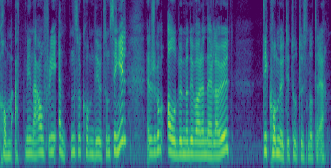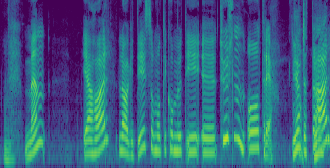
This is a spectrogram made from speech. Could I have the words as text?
Come At Me Now, Fordi enten så kom de ut som singel, eller så kom albumet de var en del av ut. De kom ut i 2003. Men jeg har laget de som at de kom ut i eh, 1003. Ja, Dette ja. er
